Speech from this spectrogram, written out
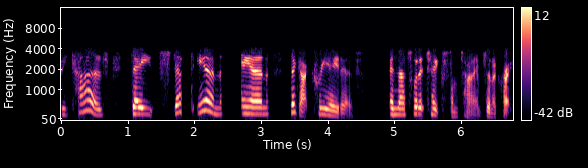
because they stepped in and they got creative. And that's what it takes sometimes in a crisis.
